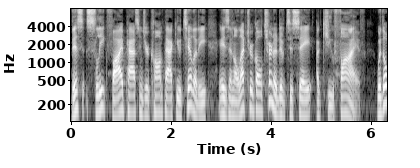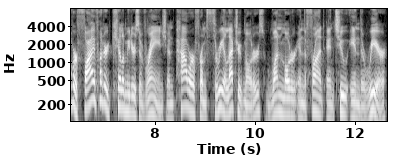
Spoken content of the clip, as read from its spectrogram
this sleek five passenger compact utility is an electric alternative to, say, a Q5. With over 500 kilometers of range and power from three electric motors, one motor in the front and two in the rear,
